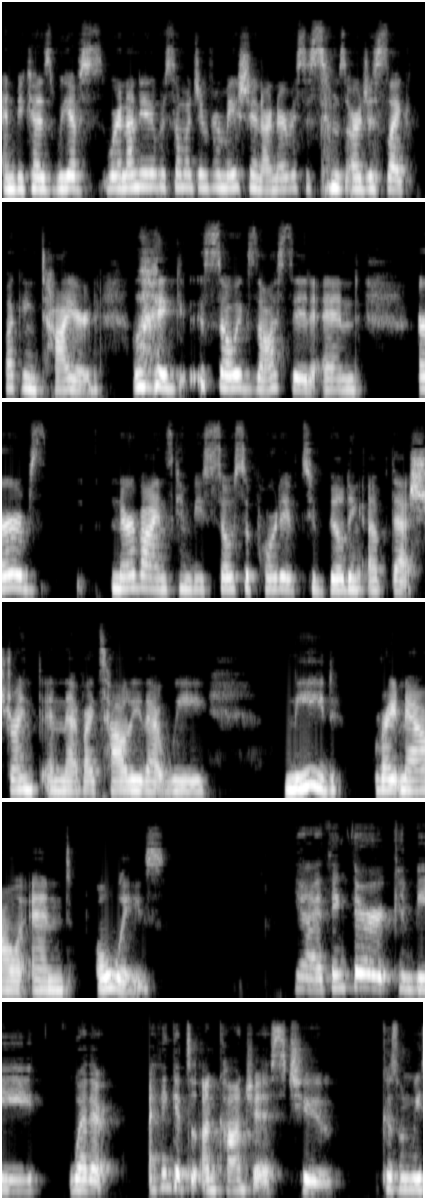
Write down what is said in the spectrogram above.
And because we have we're inundated with so much information our nervous systems are just like fucking tired like so exhausted. And herbs nervines can be so supportive to building up that strength and that vitality that we need right now and always. Yeah i think there can be whether i think it's unconscious to because when we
